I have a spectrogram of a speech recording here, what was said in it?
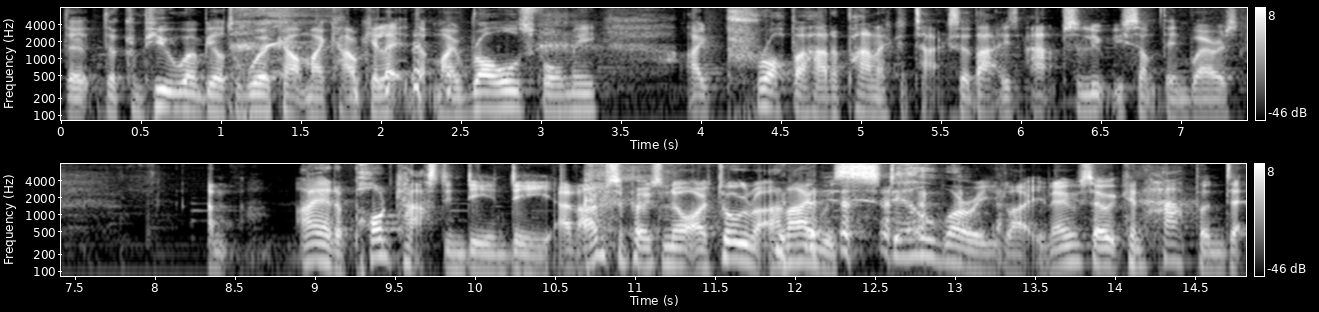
The the computer won't be able to work out my calculate that my rolls for me. I proper had a panic attack. So that is absolutely something. Whereas, and I had a podcast in D and D, and I'm supposed to know what I was talking about, and I was still worried, like you know. So it can happen to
